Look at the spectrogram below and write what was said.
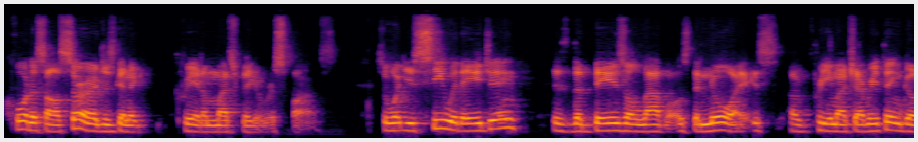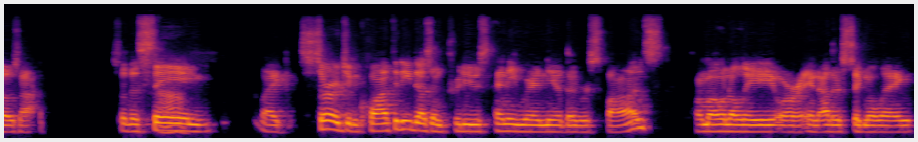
cortisol surge is going to create a much bigger response. So what you see with aging is the basal levels, the noise of pretty much everything goes up. So the same like surge in quantity doesn't produce anywhere near the response hormonally or in other signaling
